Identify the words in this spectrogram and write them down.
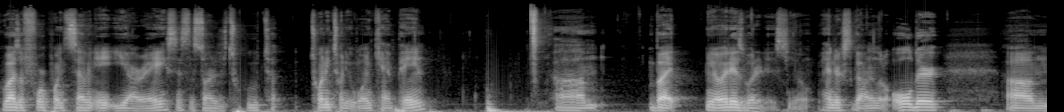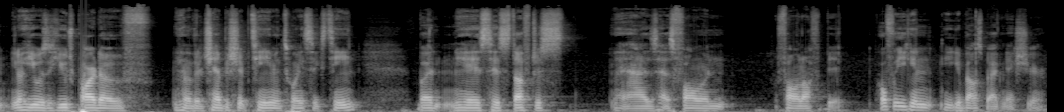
who has a 4.78 ERA since the start of the 2021 campaign. Um, but you know, it is what it is. You know, Hendricks has gotten a little older. Um, you know, he was a huge part of you know their championship team in 2016, but his his stuff just has has fallen fallen off a bit. Hopefully, he can he can bounce back next year.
